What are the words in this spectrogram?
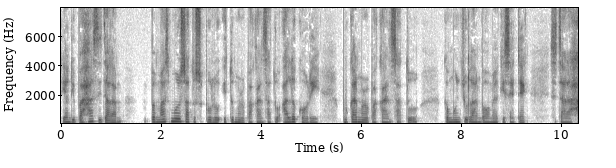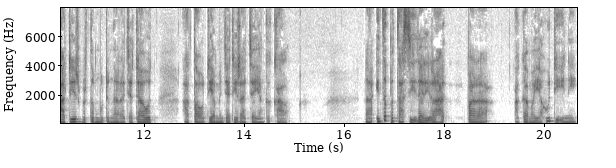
yang dibahas di dalam Pemazmur 110 itu merupakan satu alegori bukan merupakan satu kemunculan bahwa Melkisedek secara hadir bertemu dengan Raja Daud atau dia menjadi raja yang kekal. Nah, interpretasi dari para agama Yahudi ini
